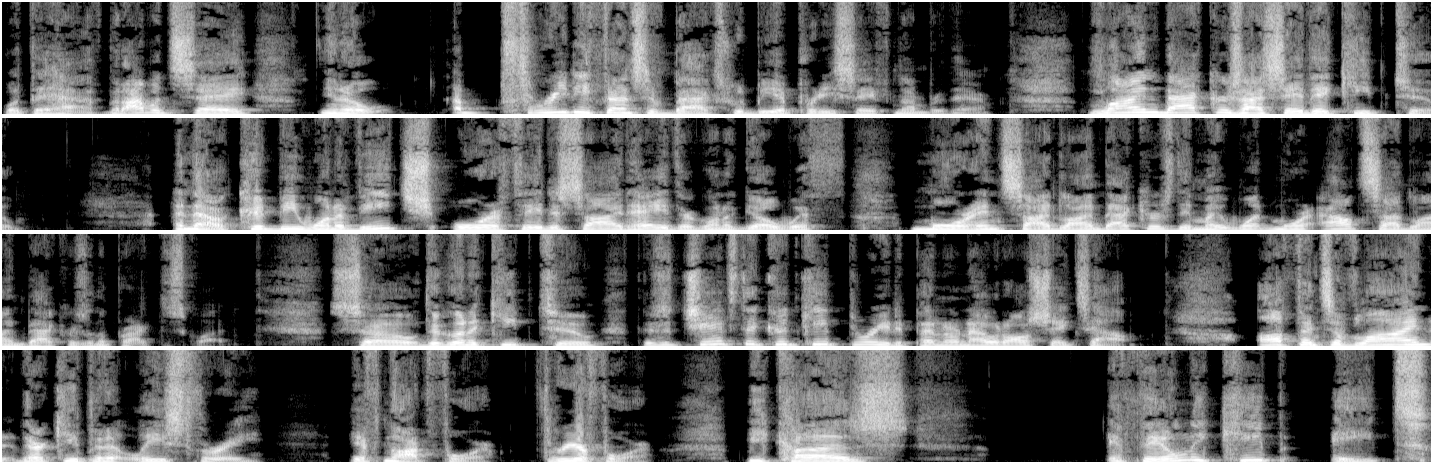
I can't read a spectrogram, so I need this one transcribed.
what they have. But I would say, you know, three defensive backs would be a pretty safe number there. Linebackers, I say they keep two. And now it could be one of each, or if they decide, hey, they're going to go with more inside linebackers, they might want more outside linebackers in the practice squad. So they're going to keep two. There's a chance they could keep three, depending on how it all shakes out. Offensive line, they're keeping at least three, if not four, three or four, because if they only keep eight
